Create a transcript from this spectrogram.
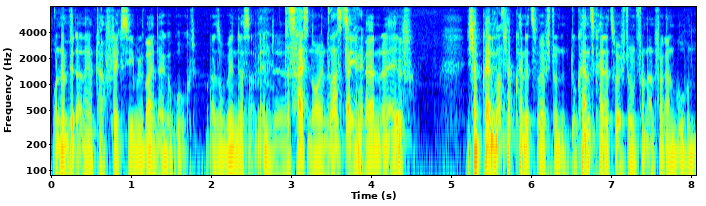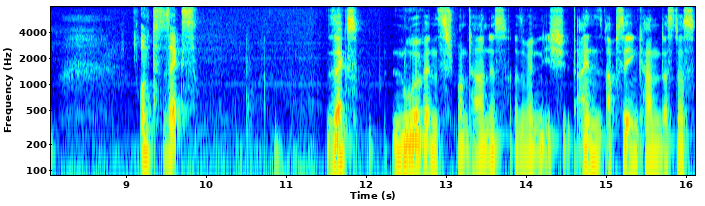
und dann wird an dem Tag flexibel weitergebucht. Also wenn das am Ende Das heißt, neun oder zehn kein- werden oder elf. Ich habe kein, ich hab keine zwölf Stunden. Du kannst keine zwölf Stunden von Anfang an buchen. Und sechs? Sechs, nur wenn es spontan ist. Also wenn ich ein, absehen kann, dass das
